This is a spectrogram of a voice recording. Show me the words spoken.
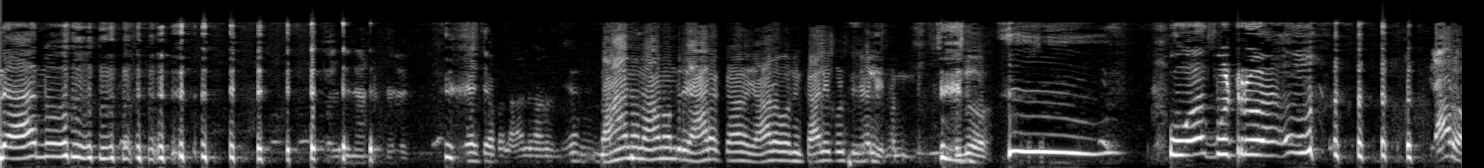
ನಾನು. ನಾನು ನಾನು ಅಂದ್ರೆ ಯಾರ ಕಾ- ಯಾರೋ ನೀನ್ ಖಾಲಿ ಕೊಡ್ತೀನಿ ಹೇಳಿ ನಮ್ಗೆ ಇದು. ಹೋಗ್ಬಿಟ್ರು. ಯಾರು?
